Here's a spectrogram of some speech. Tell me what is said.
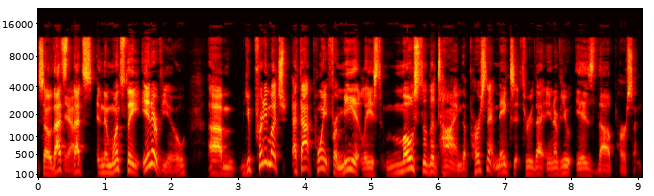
So that's yeah. that's and then once they interview. Um, you pretty much at that point, for me at least, most of the time, the person that makes it through that interview is the person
